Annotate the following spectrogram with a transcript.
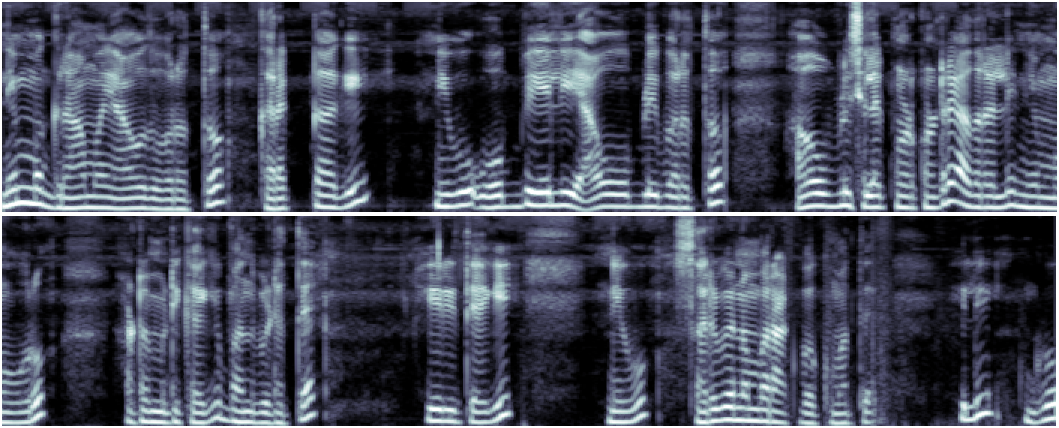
ನಿಮ್ಮ ಗ್ರಾಮ ಯಾವುದು ಬರುತ್ತೋ ಕರೆಕ್ಟಾಗಿ ನೀವು ಹೋಬ್ಳಿಯಲ್ಲಿ ಯಾವ ಹೋಬ್ಳಿ ಬರುತ್ತೋ ಆ ಹೋಬ್ಳಿ ಸೆಲೆಕ್ಟ್ ಮಾಡಿಕೊಂಡ್ರೆ ಅದರಲ್ಲಿ ನಿಮ್ಮ ಊರು ಆಟೋಮೆಟಿಕ್ಕಾಗಿ ಬಂದುಬಿಡುತ್ತೆ. ಈ ರೀತಿಯಾಗಿ ನೀವು ಸರ್ವೆ ನಂಬರ್ ಹಾಕಬೇಕು ಮತ್ತು. ಇಲ್ಲಿ ಗೋ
